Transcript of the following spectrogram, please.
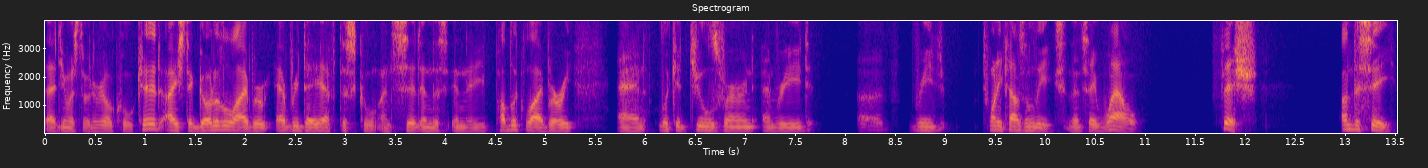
that you must have been a real cool kid. I used to go to the library every day after school and sit in this in the public library and look at Jules Verne and read uh, read Twenty Thousand Leagues, and then say, "Wow, fish undersea.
